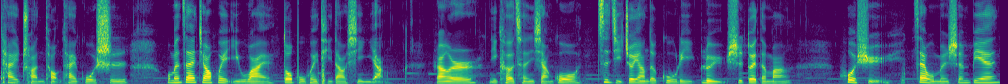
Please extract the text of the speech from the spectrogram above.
太传统、太过时，我们在教会以外都不会提到信仰。然而，你可曾想过？自己这样的顾虑虑是对的吗？或许在我们身边，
